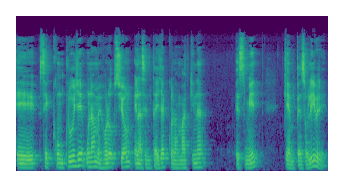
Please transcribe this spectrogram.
Eh, se concluye una mejor opción en la sentadilla con la máquina Smith que en peso libre.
